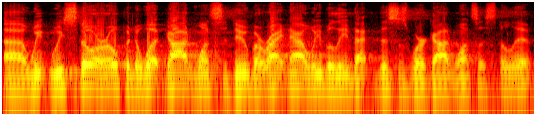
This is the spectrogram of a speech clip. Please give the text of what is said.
uh, we, we still are open to what God wants to do, but right now we believe that this is where God wants us to live.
